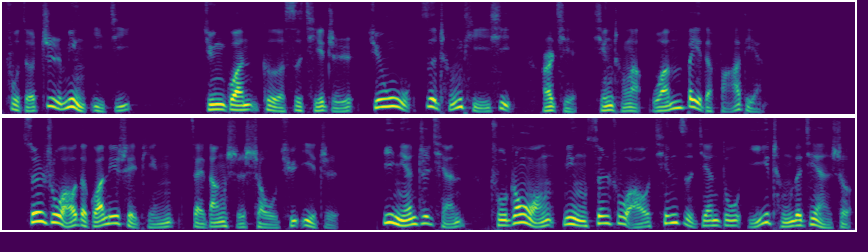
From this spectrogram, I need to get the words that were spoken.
负责致命一击。军官各司其职，军务自成体系，而且形成了完备的法典。孙叔敖的管理水平在当时首屈一指。一年之前，楚庄王命孙叔敖亲自监督宜城的建设。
